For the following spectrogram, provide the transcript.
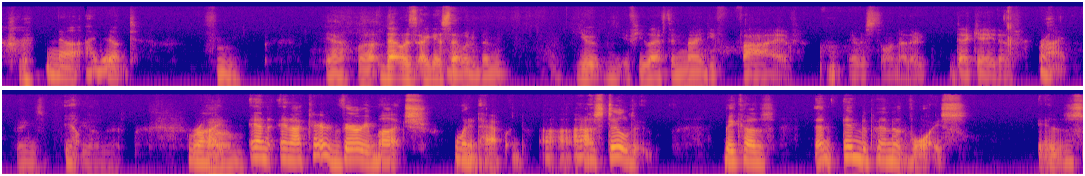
no i don't Hmm. Yeah, well, that was. I guess that would have been you if you left in '95. There was still another decade of right things yep. beyond that. Right, um, and and I cared very much when it happened. Uh, I still do, because an independent voice is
